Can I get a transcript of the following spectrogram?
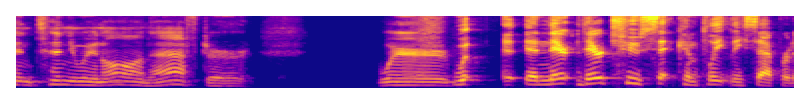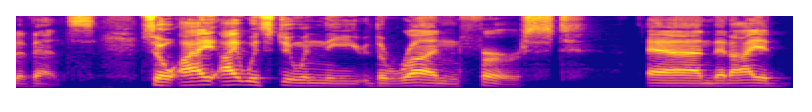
continuing on after where and they're they're two completely separate events. So I I was doing the the run first, and then I had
